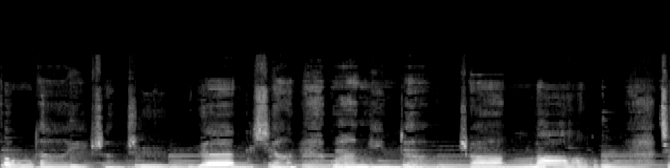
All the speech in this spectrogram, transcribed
轰的一声去远乡，光阴的长廊，脚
